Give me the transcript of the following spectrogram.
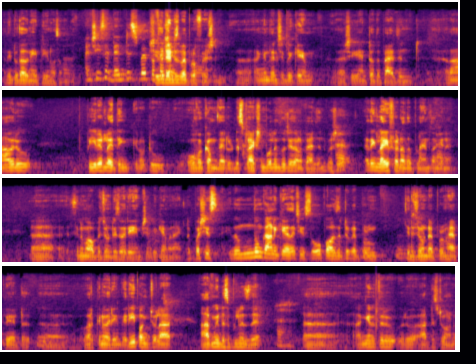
ഐ തിങ്ക് ടു തൗസൻഡ് എയ്റ്റീനോ something and she's a dentist by she's a dentist by profession അങ്ങനെ തന്നെ she became she enter the pageant അത് ആ ഒരു പീരിയഡിൽ I think you know to overcome that ഒരു ഡിസ്ട്രാക്ഷൻ പോലെ എന്തോ ചെയ്താണ് പാജന്റ് പക്ഷേ I think life had other plans അങ്ങനെ സിനിമ ഓപ്പർച്യൂണിറ്റീസ് വരികയും ഷീ ബിക്കേം എൻ ആക്ടർ പക്ഷേ ഇതൊന്നും കാണിക്കാതെ ഷീ സോ പോസിറ്റീവ് എപ്പോഴും ചിരിച്ചുകൊണ്ട് എപ്പോഴും ഹാപ്പി ആയിട്ട് വർക്കിന് വരികയും വെരി പങ്ക്ച്വൽ ആ ആർമി ഡിസിപ്ലിൻ ഇസ് ദർ അങ്ങനത്തെ ഒരു ഒരു ആർട്ടിസ്റ്റുമാണ്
